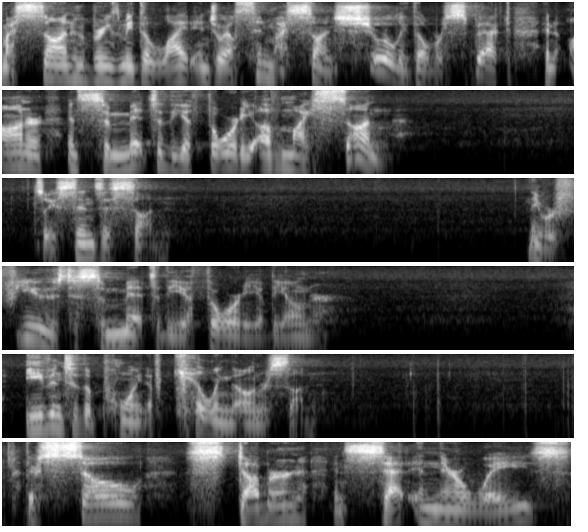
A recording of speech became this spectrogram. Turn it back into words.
My son who brings me delight and joy. I'll send my son. Surely they'll respect and honor and submit to the authority of my son. So he sends his son. They refuse to submit to the authority of the owner, even to the point of killing the owner's son. They're so stubborn and set in their ways.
